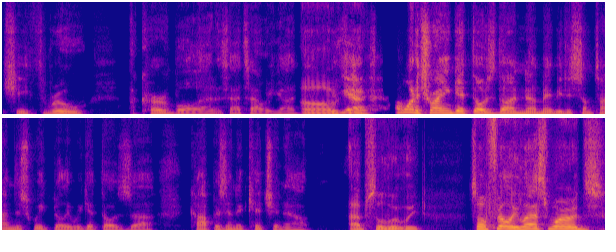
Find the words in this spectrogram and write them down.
she threw a curveball at us. That's how we got. there. Oh, But Yeah. I want to try and get those done. Uh, maybe this sometime this week, Billy. We get those uh, coppers in the kitchen out. Absolutely. So, Philly, last words.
